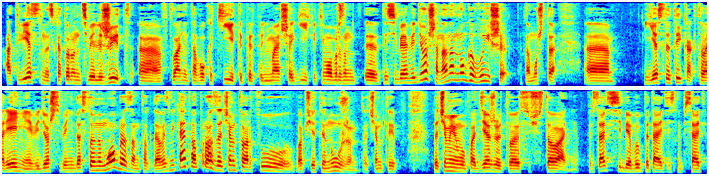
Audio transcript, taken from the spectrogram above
ответственность, которая на тебе лежит э, в плане того, какие ты предпринимаешь шаги, каким образом ты себя ведешь, она намного выше, потому что если ты как творение ведешь себя недостойным образом, тогда возникает вопрос, зачем Творцу вообще ты нужен, зачем, ты, зачем ему поддерживать твое существование. Представьте себе, вы пытаетесь написать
